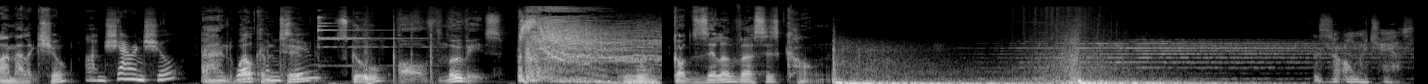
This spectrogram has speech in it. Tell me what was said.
I'm Alex Shaw. I'm Sharon Shaw. And, welcome, to, School of Movies Godzilla vs. Kong. This is our only chance.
